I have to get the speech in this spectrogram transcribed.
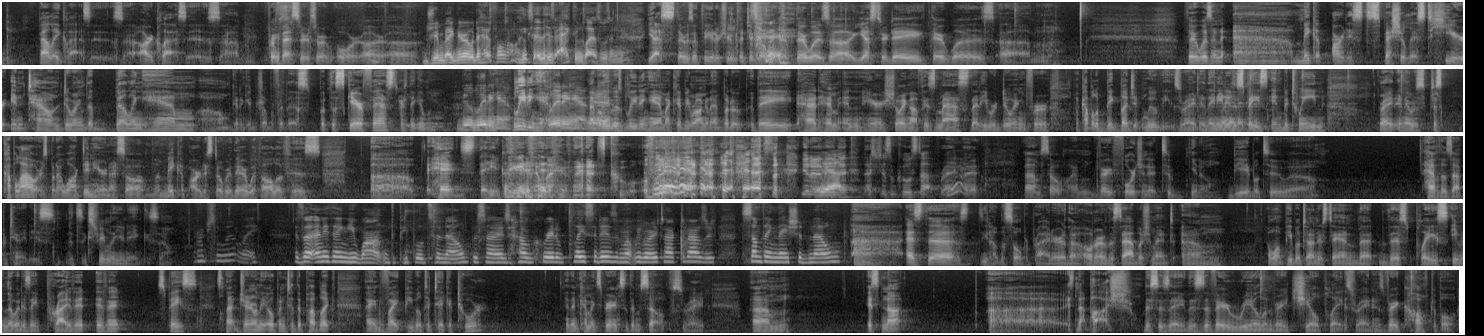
ballet classes, uh, art classes, um, professors, or, or, or uh, Jim there with the headphones on. He said his acting class was in here. Yes, there was a theater troupe that took over. There was uh, yesterday. There was um, there was an uh, makeup artist specialist here in town during the Bellingham. Oh, I'm gonna get in trouble for this, but the Scare Fest. I think it was. Bill Bleedingham. Bleedingham. Bleedingham. I yeah. believe it was Bleedingham. I could be wrong on that, but uh, they had him in here showing off his masks that he were doing for a couple of big budget movies, right? And they needed Oh, yeah, a space in between, right? And it was just a couple hours, but I walked in here and I saw a makeup artist over there with all of his uh, heads that he had created. I'm like, that's cool. That's- you know, what I mean? That- that's just some cool stuff, right? Yeah. Um, so I'm very fortunate to, you know, be able to uh, have those opportunities. It's extremely unique. So Absolutely. Is there anything you want the people to know besides how great of a place it is and what we've already talked about? Is there something they should know? As the, you know, the sole proprietor, the owner of the establishment, um, I want people to understand that this place, even though it is a private event space, it's not generally open to the public. I invite people to take a tour and then come experience it themselves, right? Um, it's not uh, it's not posh. This is a this is a very real and very chill place, right? And it's very comfortable.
